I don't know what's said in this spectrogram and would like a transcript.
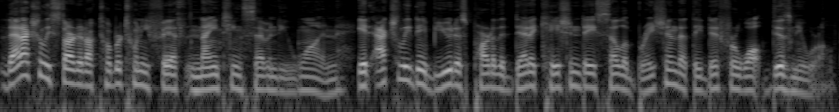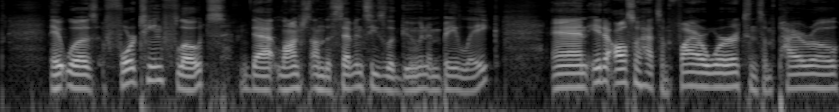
That actually started October 25th, 1971. It actually debuted as part of the Dedication Day celebration that they did for Walt Disney World. It was 14 floats that launched on the Seven Seas Lagoon and Bay Lake, and it also had some fireworks and some pyro.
